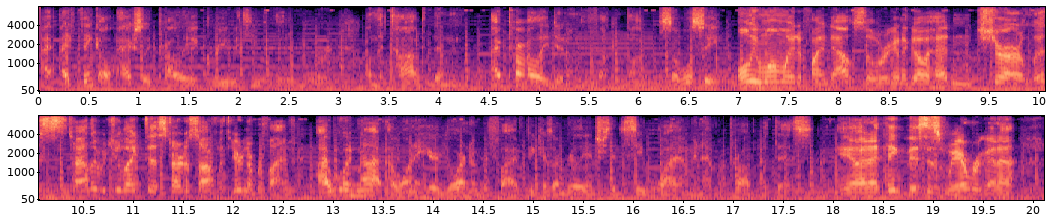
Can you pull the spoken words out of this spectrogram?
I I think I'll actually probably agree with you a little more on the top than I probably did on the fucking bottom. So we'll see. Only one way to find out. So, we're going to go ahead and share our lists. Tyler, would you like to start us off with your number five? I would not. I want to hear your number five because I'm really interested to see why I'm gonna have a problem with this. You know, and I think this is where we're going to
